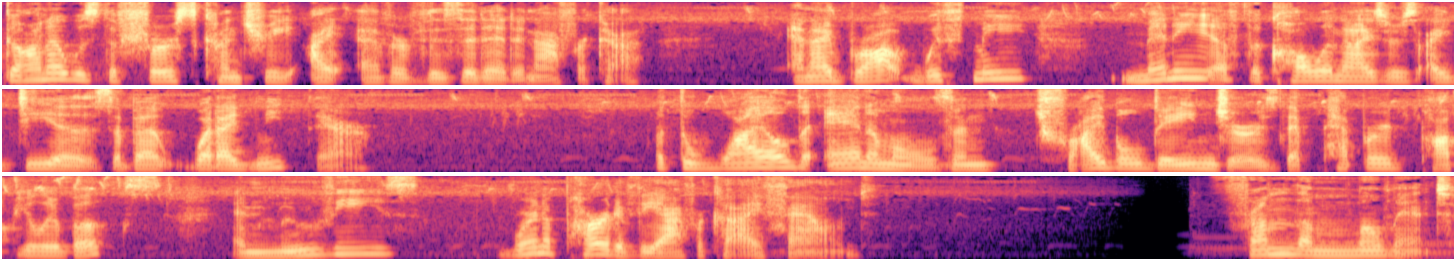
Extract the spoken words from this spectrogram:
Ghana was the first country I ever visited in Africa, and I brought with me many of the colonizers' ideas about what I'd meet there. But the wild animals and tribal dangers that peppered popular books and movies weren't a part of the Africa I found. From the moment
